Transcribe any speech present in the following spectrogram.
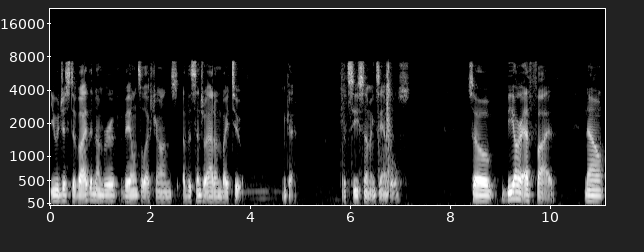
You would just divide the number of valence electrons of the central atom by 2. Okay, let's see some examples. So BRF5. Now,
